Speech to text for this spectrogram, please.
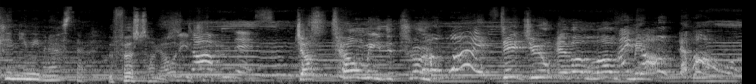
can you even ask that? The first time you Stop this! Just tell me the truth! What? Did you ever love I me? don't know!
